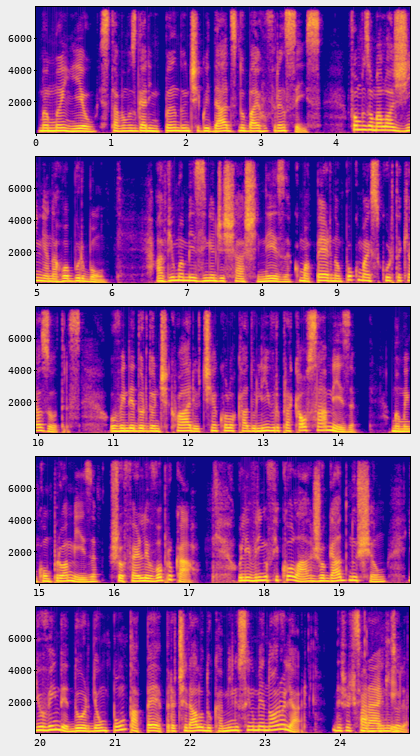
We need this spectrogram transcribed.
Mamãe e eu estávamos garimpando antiguidades no bairro francês. Fomos a uma lojinha na rua Bourbon. Havia uma mesinha de chá chinesa com uma perna um pouco mais curta que as outras. O vendedor do antiquário tinha colocado o livro para calçar a mesa. Mamãe comprou a mesa, o chofer levou para o carro. O livrinho ficou lá, jogado no chão, e o vendedor deu um pontapé para tirá-lo do caminho sem o menor olhar. Deixa eu te parar aqui. Olhar.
